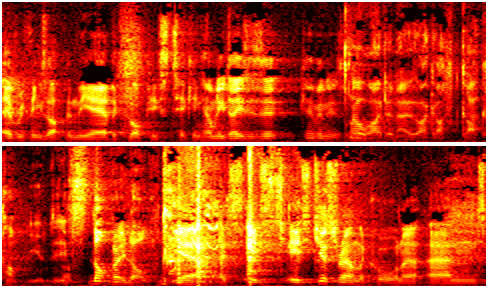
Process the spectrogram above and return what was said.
everything's up in the air. The clock is ticking. How many days is it, Kevin? Is oh, I don't know. I, I, I, can't. It's not very long. yeah, it's, it's it's just round the corner, and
